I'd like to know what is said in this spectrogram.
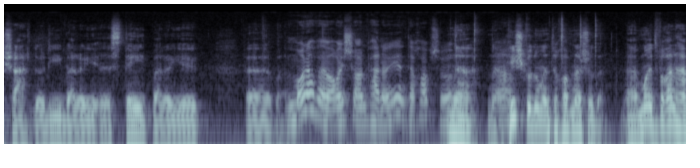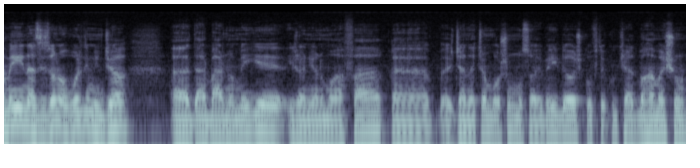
شهرداری برای state برای ما نه آقای شان پناهی انتخاب شد؟ نه نه. هیچ کدوم انتخاب نشدن. ما اتفاقا همه این عزیزان آوردیم اینجا در برنامه ایرانیان موفق. جنت جان باشون مصاحبه ای داشت گفتگو کرد با همشون.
